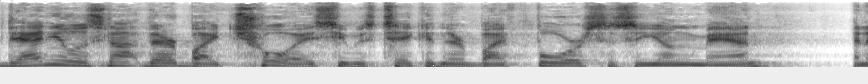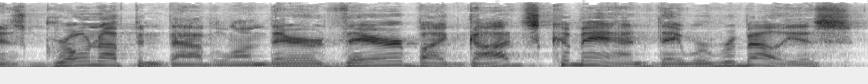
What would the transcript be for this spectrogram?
Daniel is not there by choice. He was taken there by force as a young man and has grown up in Babylon. They're there by God's command. They were rebellious,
